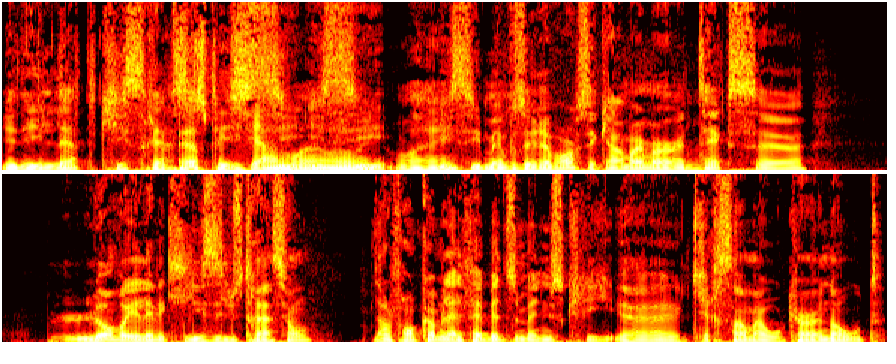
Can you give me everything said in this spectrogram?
Il y a des lettres qui se assez répètent spécial, ici, ouais, ici, ouais, ouais. ici. Mais vous irez voir, c'est quand même un Mm. texte... euh, Là, on va y aller avec les illustrations. Dans le fond, comme l'alphabet du manuscrit euh, qui ressemble à aucun autre,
